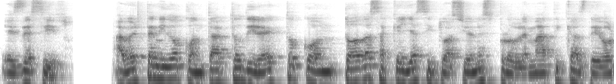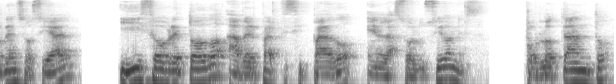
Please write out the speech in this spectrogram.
Es decir, haber tenido contacto directo con todas aquellas situaciones problemáticas de orden social y sobre todo haber participado en las soluciones. Por lo tanto,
